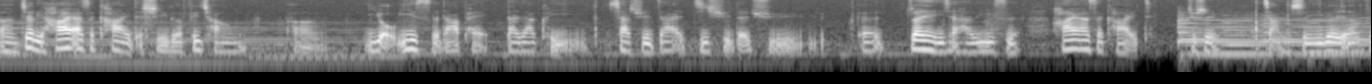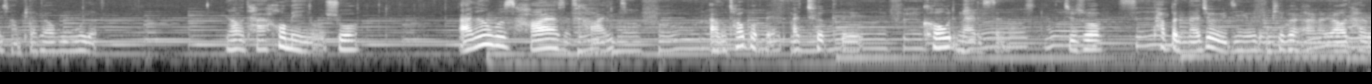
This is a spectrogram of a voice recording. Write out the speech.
嗯，这里 high as a kite 是一个非常嗯有意思的搭配，大家可以下去再继续的去呃钻研一下它的意思。high as a kite 就是讲的是一个人非常飘飘忽忽的。然后他后面有说，Alan was high as a kite。On top of it, I took the cold medicine，就是说他本来就已经有点飘飘然了，然后他又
